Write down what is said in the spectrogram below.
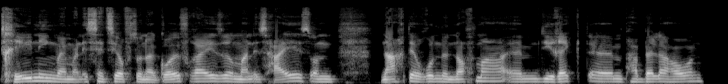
Training, weil man ist jetzt hier auf so einer Golfreise und man ist heiß und nach der Runde nochmal ähm, direkt äh, ein paar Bälle hauen.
